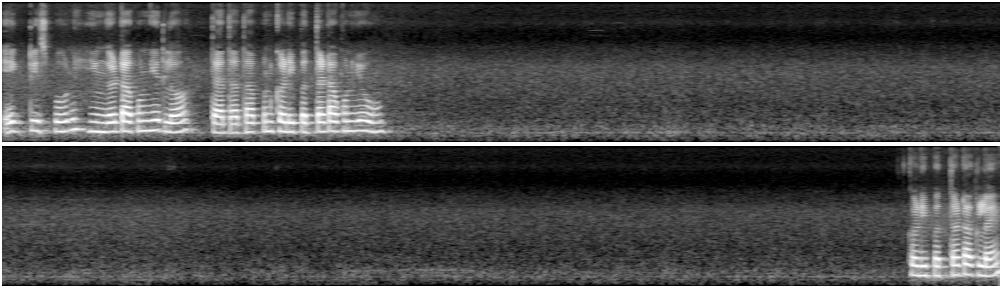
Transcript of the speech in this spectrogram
एक टीस्पून हिंग टाकून घेतलं. त्यात आता आपण कढीपत्ता टाकून घेऊ. कढीपत्ता टाकला आहे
